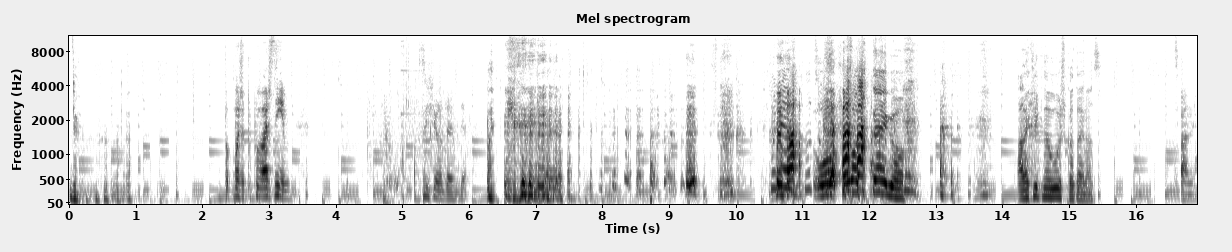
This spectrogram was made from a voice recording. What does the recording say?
Po, może popływasz z nim? Odsuń się ode mnie. No nie, o, od tego. Ale kliknął łóżko teraz. Cwany.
